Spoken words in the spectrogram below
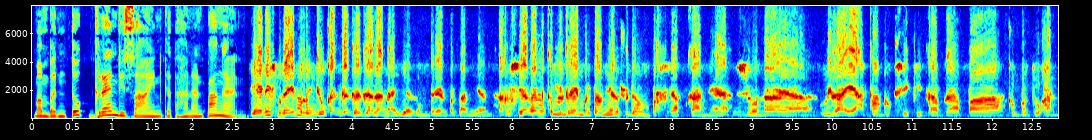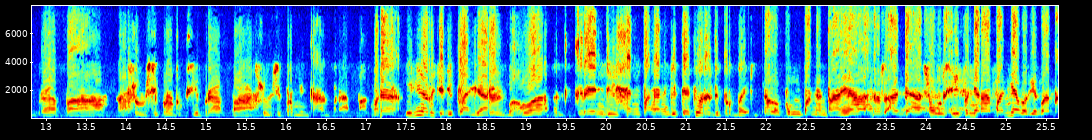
membentuk Grand Design ketahanan pangan. Ya ini sebenarnya menunjukkan kegagalan aja Kementerian Pertanian. Harusnya kan Kementerian Pertanian sudah mempersiapkan ya zona ya, wilayah produksi kita berapa, kebutuhan berapa, asumsi produksi berapa, asumsi permintaan berapa. Maka ini harus jadi pelajaran bahwa Grand Design pangan kita itu harus diperbaiki. Kalaupun panen raya harus ada ada solusi penyerapannya bagaimana.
